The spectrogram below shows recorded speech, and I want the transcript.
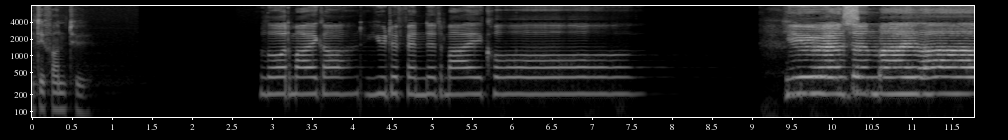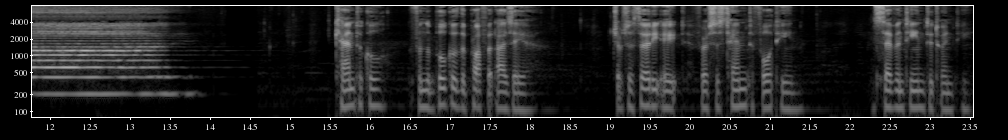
Antiphon 2. Lord my God, you defended my cause. You ransomed my life. Canticle from the book of the prophet Isaiah, chapter 38, verses 10 to 14, and 17 to 20.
